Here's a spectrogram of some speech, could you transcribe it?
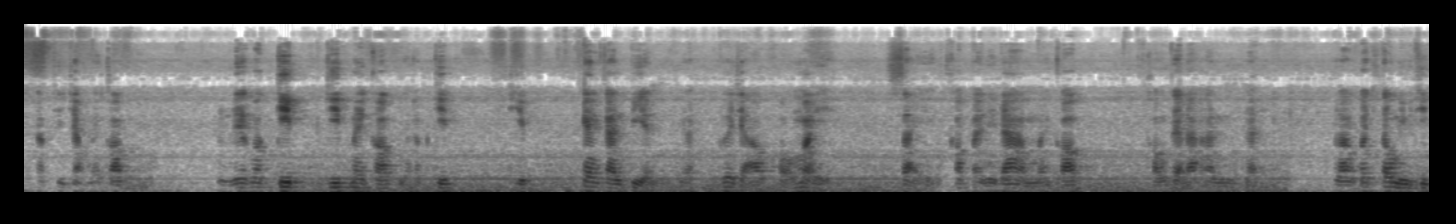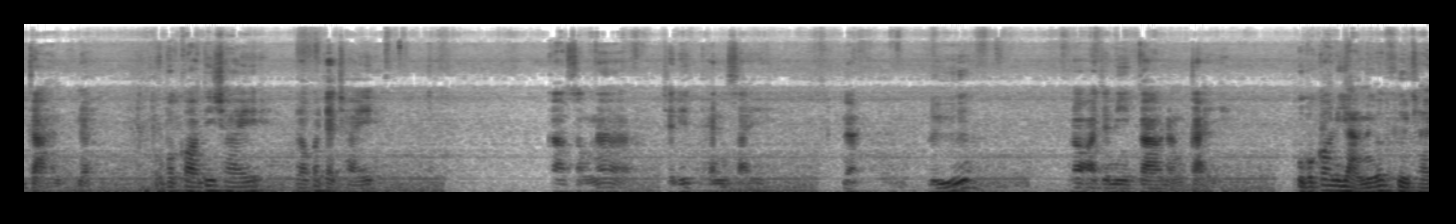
นะครับที่จับไม้กอล์ฟหรือเรียกว่ากิฟกิฟไม้กอล์ฟนะครับกิฟกิฟแก้การเปลี่ยนนะเพื่อจะเอาของใหม่ใส่เข้าไปในด้ามไม้กอล์ฟของแต่ละอันนะ เราก็จะต้องมีวิธีการนะอุปกรณ์ที่ใช้เราก็จะใช้กาวสองหน้าชนิดแผ่นใสนะหรือเราอาจจะมีกาวหนังไก่ อุปกรณ์อีกอย่างหนึ่งก็คือใช้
